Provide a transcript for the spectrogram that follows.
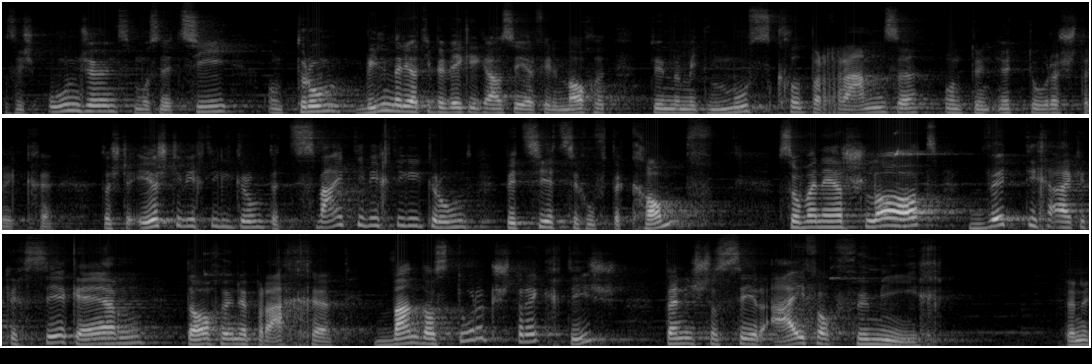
Das ist unschön, das muss nicht sein. Und darum, weil wir ja die Bewegung auch sehr viel machen, tun wir mit Muskel bremsen und nicht durchstrecken. Das ist der erste wichtige Grund. Der zweite wichtige Grund bezieht sich auf den Kampf. So, wenn er schlägt, würde ich eigentlich sehr gern da können brechen. Wenn das durchgestreckt ist, dann ist das sehr einfach für mich. Dann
